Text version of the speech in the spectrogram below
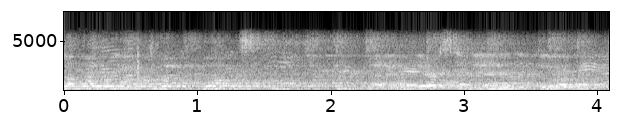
There's the man to do it.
